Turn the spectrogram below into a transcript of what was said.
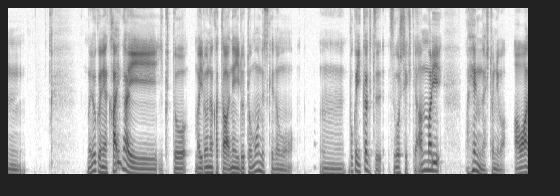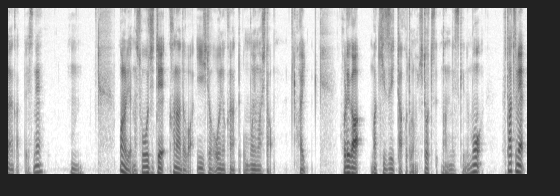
うん。まあ、よくね、海外行くと、まあ、いろんな方ね、いると思うんですけども、うん、僕1ヶ月過ごしてきて、あんまり変な人には会わなかったですね。うん。なので、まあ、総じてカナダはいい人が多いのかなと思いました。はい。これが、まあ、気づいたことの一つなんですけども、二つ目。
